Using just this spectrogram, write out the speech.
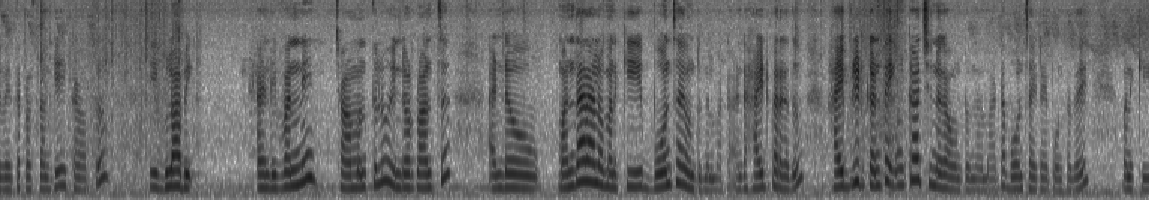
ఇవైతే ప్రస్తుతానికి ఇక్కడ వరకు ఈ గులాబీ అండ్ ఇవన్నీ చామంతులు ఇండోర్ ప్లాంట్స్ అండ్ మందారాలో మనకి బోన్సాయి ఉంటుందన్నమాట. అంటే హైట్ పెరగదు. హైబ్రిడ్ కంటే ఇంకా చిన్నగా ఉంటుందన్నమాట. బోన్సాయి టైప్ ఉంటుంది మనకి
